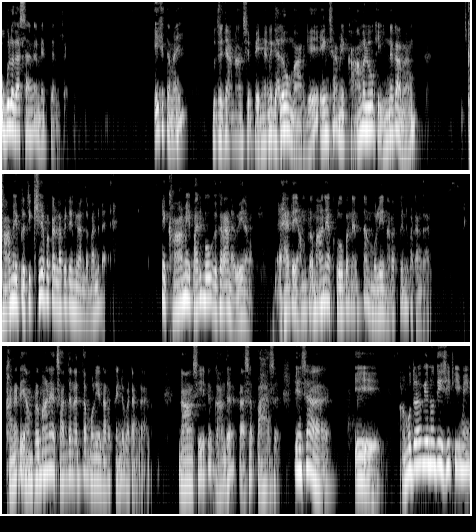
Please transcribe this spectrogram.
උගුල ගස්සන්න නැත්නම් ඒක තමයි බුදුරජාණන්සේ පෙන්වන ගැලවුම් මාර්ගයේ ඒ නිසා මේ කාම ලෝකේ ඉන්න ගමන් කාමේ ප්‍රතික්ෂේප කරලා අපිට නිවන් ලබන්න බෑ. මේ කාමේ පරිභෝග කරන්න වෙනවා. ඇහැට යම් ප්‍රමාණයක් රූප නැත්තම් මොලේ නරක වෙන්න පටන් ගන්නවා. කනට යම් ප්‍රමාණයක් ශබ්ද නැත්තම් මොලේ නරක වෙන්න පටන් ගන්නවා. නාසයට ගඳ රස පහස. ඒ නිසා ඒ අමුද්‍රව්‍ය නොදී සිටීමෙන්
